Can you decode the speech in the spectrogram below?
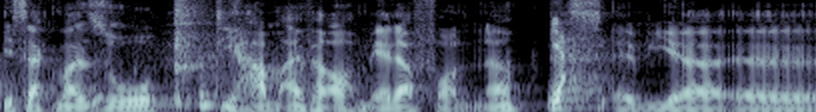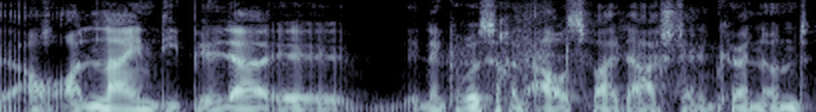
ich sag mal so, die haben einfach auch mehr davon, ne? Dass ja. Äh, wir äh, auch online die Bilder äh, in einer größeren Auswahl darstellen können. Und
